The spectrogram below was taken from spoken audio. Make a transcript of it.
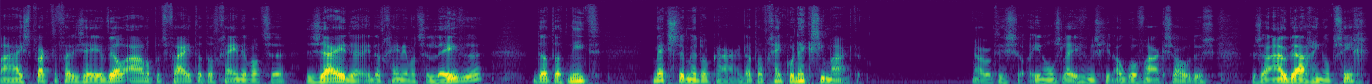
Maar hij sprak de fariseeën wel aan op het feit dat datgene wat ze zeiden en datgene wat ze leefden, dat dat niet matchte met elkaar, dat dat geen connectie maakte. Nou, dat is in ons leven misschien ook wel vaak zo. Dus, dus een uitdaging op zich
